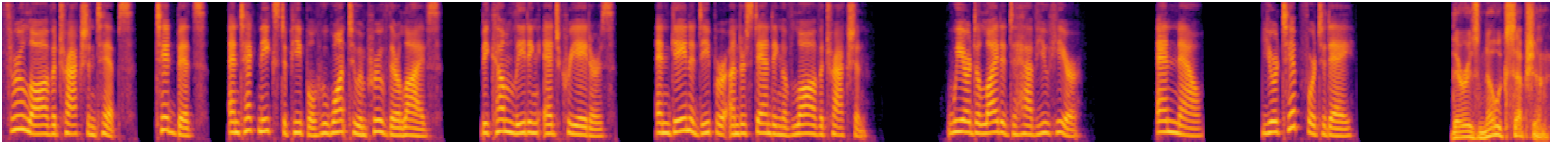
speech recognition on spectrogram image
Through law of attraction tips, tidbits, and techniques to people who want to improve their lives, become leading edge creators, and gain a deeper understanding of law of attraction. We are delighted to have you here. And now, your tip for today There is no exception.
